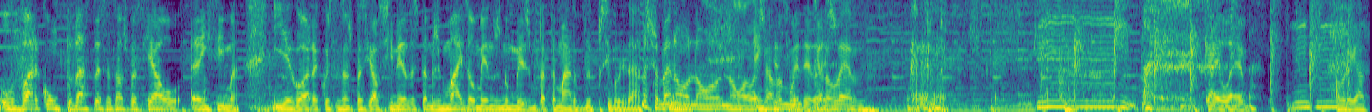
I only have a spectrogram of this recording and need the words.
levar com um pedaço da estação espacial em cima. E agora, com a estação espacial chinesa, estamos mais ou menos no mesmo patamar de possibilidades. Mas também não, não, não alejava muito, porque era leve. Skylab. Uhum. Obrigado.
